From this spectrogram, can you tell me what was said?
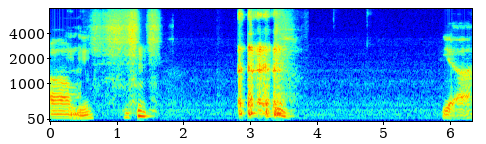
Um, Mhm. yeah,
